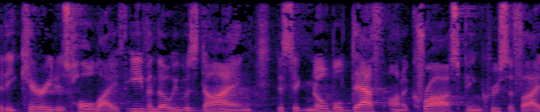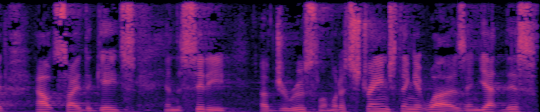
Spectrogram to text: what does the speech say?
that he carried his whole life, even though he was dying this ignoble death on a cross, being crucified outside the gates in the city of Jerusalem. What a strange thing it was, and yet this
